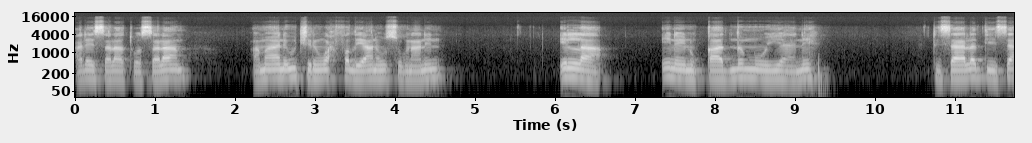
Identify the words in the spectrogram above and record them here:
caleyhi salaatu wassalaam ama aanay u jirin wax fadliga aanay u sugnaanin ilaa inaynu qaadno mooyaane risaaladiisa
